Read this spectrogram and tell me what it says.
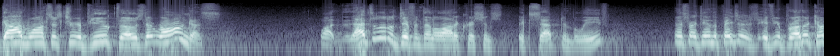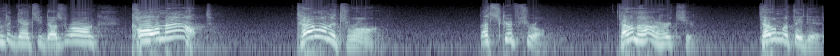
God wants us to rebuke those that wrong us. Well, that's a little different than a lot of Christians accept and believe. That's right there on the page. If your brother comes against you, does wrong, call him out. Tell them it's wrong. That's scriptural. Tell them how it hurts you. Tell them what they did.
